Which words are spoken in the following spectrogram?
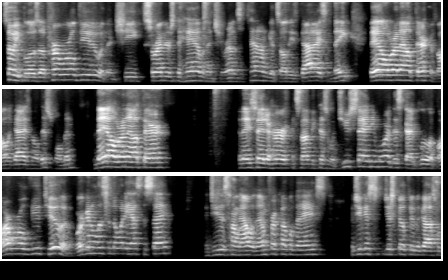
So he blows up her worldview, and then she surrenders to him, and then she runs the town, gets all these guys, and they they all run out there because all the guys know this woman. They all run out there, and they say to her, "It's not because of what you say anymore. This guy blew up our worldview too, and we're going to listen to what he has to say." And Jesus hung out with them for a couple days. But you can just go through the Gospel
